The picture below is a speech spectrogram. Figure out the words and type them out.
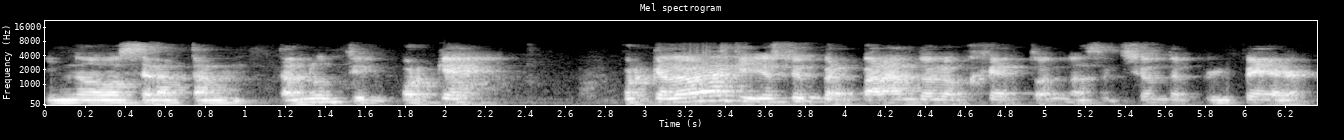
y no será tan, tan útil. ¿Por qué? Porque a la hora que yo estoy preparando el objeto, en la sección de Prepare,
